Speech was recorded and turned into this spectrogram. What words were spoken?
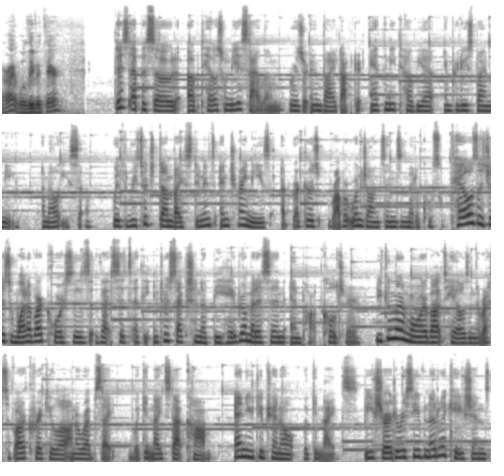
All right, we'll leave it there. This episode of Tales from the Asylum was written by Dr. Anthony Tobia and produced by me, Amal Essa, with research done by students and trainees at Rutgers Robert Wood Johnson's Medical School. Tales is just one of our courses that sits at the intersection of behavioral medicine and pop culture. You can learn more about Tales and the rest of our curricula on our website, wickedknights.com, and YouTube channel Wicked Knights. Be sure to receive notifications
